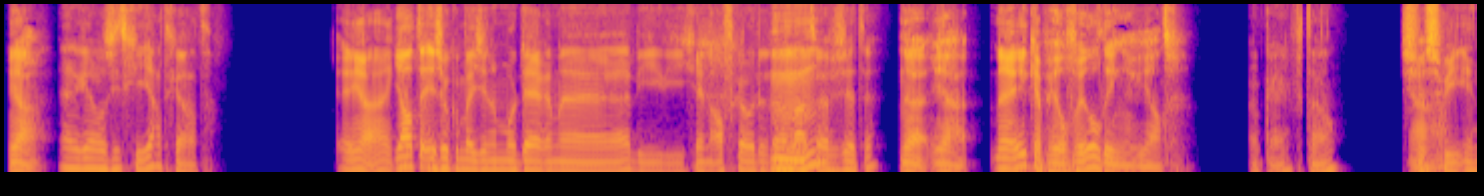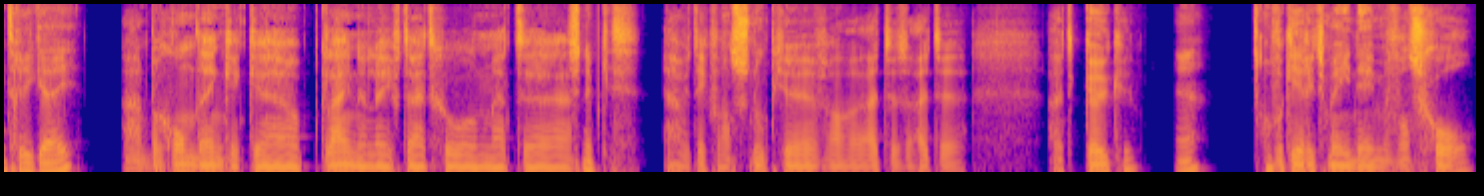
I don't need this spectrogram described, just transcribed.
Ja, Heb je wel eens iets gejat gehad? ja. Ik Jatten heb- is ook een beetje een moderne, eh, die, die geen afgoden, daar Mhm. laten we even zitten. ja, ja. Nee, ik heb heel veel dingen gehad. Oké, vertel. Je Ja. suis intrigué. Nou, het begon denk ik eh, op kleine leeftijd gewoon met, eh, Snipjes. ja, weet ik wel, een snoepje van, uit, de, uit, de, uit de keuken. Ja. Of een keer iets meenemen van school.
